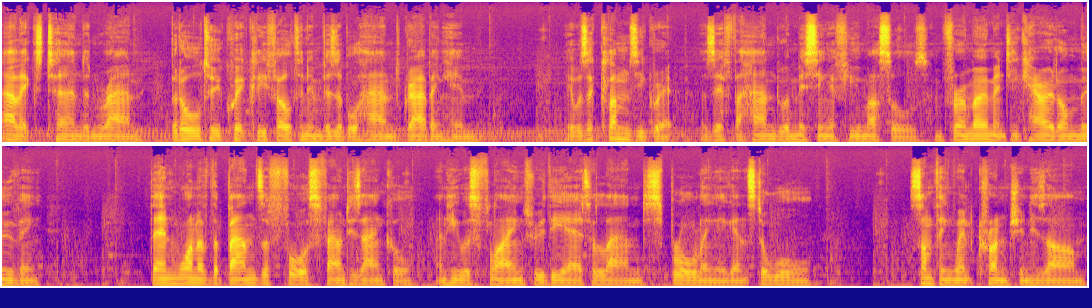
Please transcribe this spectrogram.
Alex turned and ran, but all too quickly felt an invisible hand grabbing him. It was a clumsy grip, as if the hand were missing a few muscles, and for a moment he carried on moving. Then one of the bands of force found his ankle, and he was flying through the air to land, sprawling against a wall. Something went crunch in his arm,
